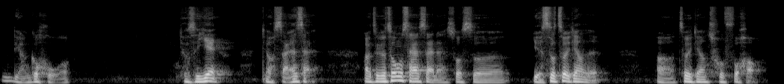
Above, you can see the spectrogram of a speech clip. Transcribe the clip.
两个火，就是焰，叫闪闪啊。这个钟闪闪呢，说是也是浙江人啊，浙江出富豪，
